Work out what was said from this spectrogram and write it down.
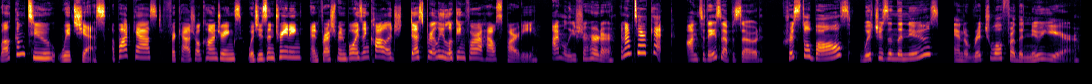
Welcome to Witch Yes, a podcast for casual conjurings, witches in training, and freshman boys in college desperately looking for a house party. I'm Alicia Herder. And I'm Tara Keck. On today's episode, crystal balls, witches in the news, and a ritual for the new year.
